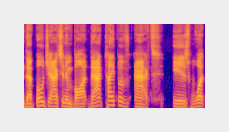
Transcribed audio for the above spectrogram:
that Bo Jackson embought that type of act is what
